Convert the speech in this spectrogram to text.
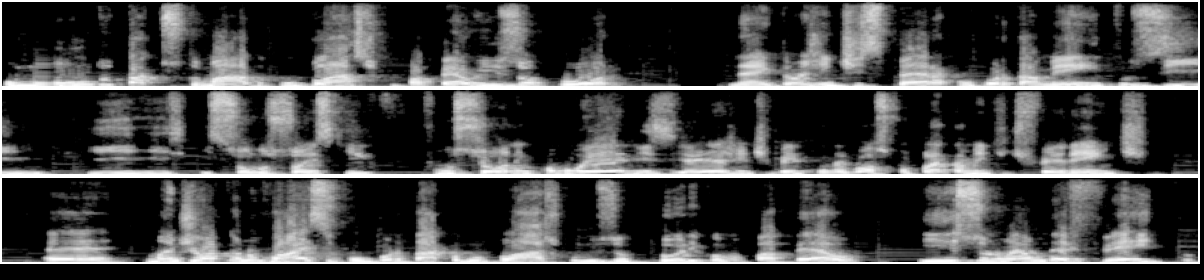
o mundo está acostumado com plástico, papel e isopor. Né? Então a gente espera comportamentos e, e, e, soluções que funcionem como eles. E aí a gente vem com um negócio completamente diferente. É, mandioca não vai se comportar como plástico, como isopor e como papel, e isso não é um defeito,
